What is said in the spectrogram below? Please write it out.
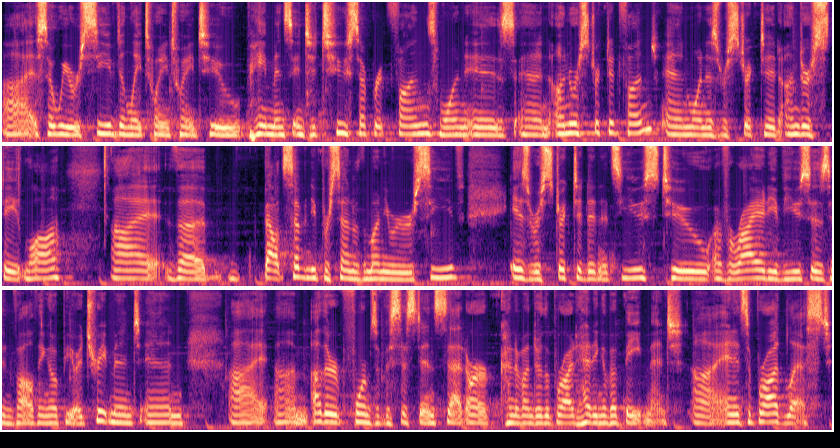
Uh, so we received in late 2022 payments into two separate funds. One is an unrestricted fund, and one is restricted under state law. Uh, the about 70% of the money we receive is restricted in its use to a variety of uses involving opioid treatment and uh, um, other forms of assistance that are kind of under the broad heading of abatement. Uh, and it's a broad list.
